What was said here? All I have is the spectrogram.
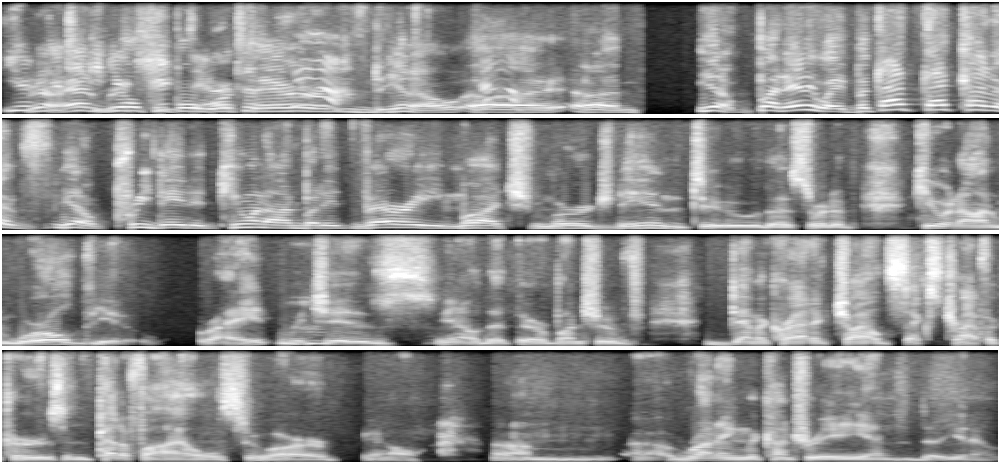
you're, yeah, you're and real people there work to, there yeah. and you know uh, um, you know but anyway but that that kind of you know predated qanon but it very much merged into the sort of qanon worldview right? Mm-hmm. Which is, you know, that there are a bunch of democratic child sex traffickers and pedophiles who are, you know, um, uh, running the country and, uh, you know,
